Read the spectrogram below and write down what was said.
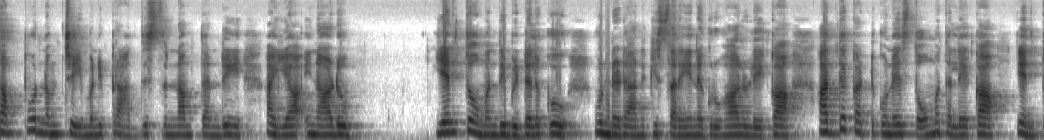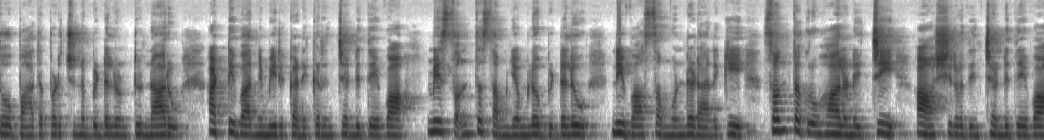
సంపూర్ణం చేయమని ప్రార్థిస్తున్నాం తండ్రి. అయ్యా ఈనాడు ఎంతోమంది బిడ్డలకు ఉండడానికి సరైన గృహాలు లేక అద్దె కట్టుకునే స్తోమత లేక ఎంతో బాధపడుచున్న బిడ్డలుంటున్నారు. అట్టి వారిని మీరు కనికరించండి దేవా. మీ సొంత సమయంలో బిడ్డలు నివాసం ఉండడానికి సొంత గృహాలను ఇచ్చి ఆశీర్వదించండి దేవా.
